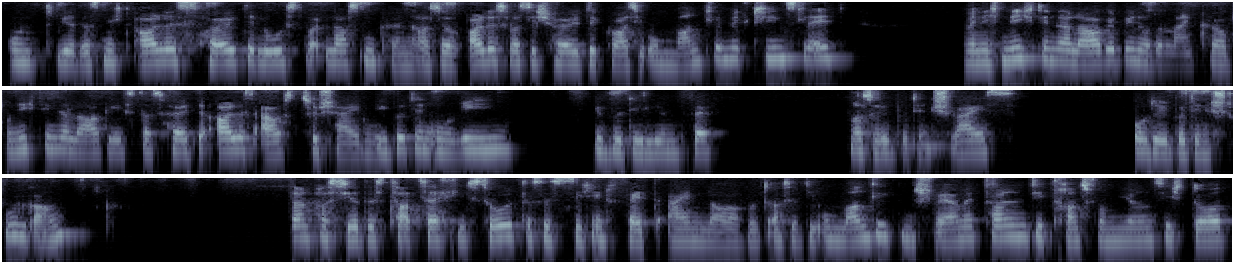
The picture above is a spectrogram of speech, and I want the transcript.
und wir das nicht alles heute loslassen können. Also alles, was ich heute quasi ummantle mit Clean Slate, wenn ich nicht in der Lage bin oder mein Körper nicht in der Lage ist, das heute alles auszuscheiden über den Urin, über die Lymphe, also über den Schweiß oder über den Stuhlgang, dann passiert es tatsächlich so, dass es sich in Fett einlagert. Also die ummantelten Schwermetallen, die transformieren sich dort,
